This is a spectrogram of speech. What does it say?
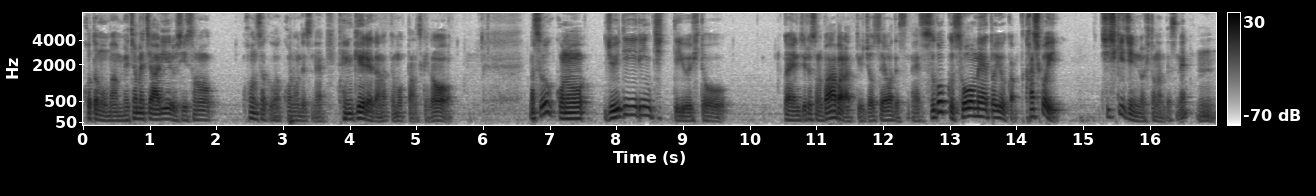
こともまあめちゃめちゃあり得るしその本作はこのですね典型例だなって思ったんですけどまあ、すごくこのジュディ・リンチっていう人が演じるそのバーバラっていう女性はですね、すごく聡明というか、賢い知識人の人なんですね。うん。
